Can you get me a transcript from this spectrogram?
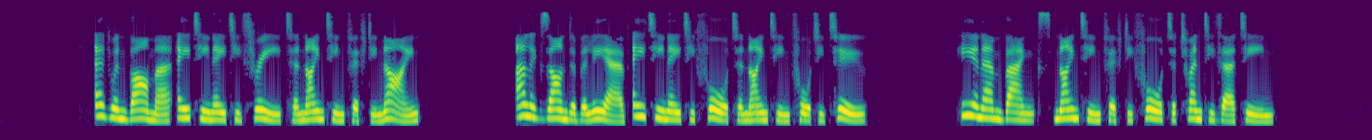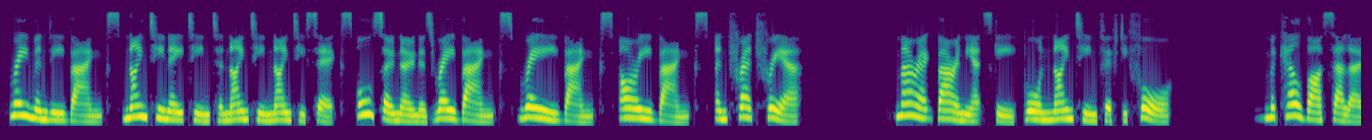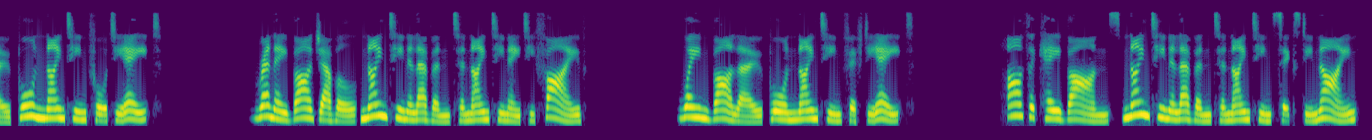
Edwin Balmer, 1883 to 1959. Alexander Belyaev 1884 to 1942. Iain M. Banks, 1954 to 2013. Raymond E. Banks, (1918–1996), also known as Ray Banks, Ray E. Banks, R. E. Banks, and Fred Freer. Marek Baraniecki, born 1954. Miquel Barceló, born 1948. René Barjavel, 1911 to 1985. Wayne Barlowe, born 1958. Arthur K. Barnes, 1911 to 1969.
